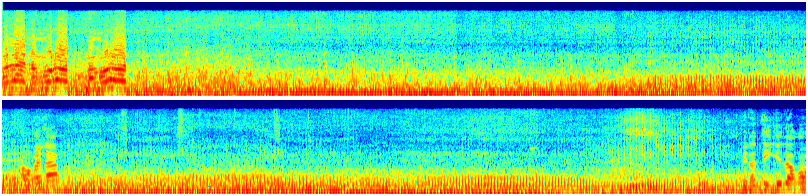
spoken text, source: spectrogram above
Wala, nangurot, nangurot. Okay na. Pinatigil ako.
